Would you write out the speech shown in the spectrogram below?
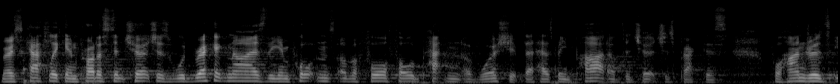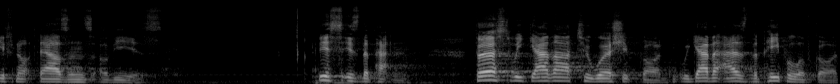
Most Catholic and Protestant churches would recognize the importance of a fourfold pattern of worship that has been part of the church's practice for hundreds, if not thousands, of years. This is the pattern. First, we gather to worship God. We gather as the people of God.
